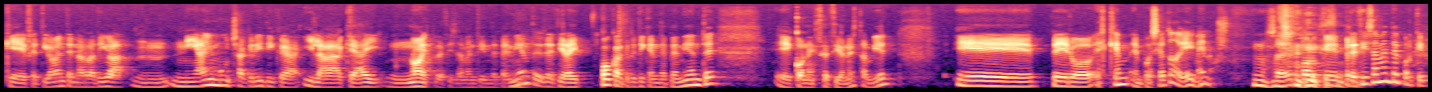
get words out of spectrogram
que efectivamente en narrativa mm, ni hay mucha crítica y la que hay no es precisamente independiente, es decir, hay poca crítica independiente, eh, con excepciones también. Eh, pero es que en poesía todavía hay menos. ¿sabes? Porque, precisamente porque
